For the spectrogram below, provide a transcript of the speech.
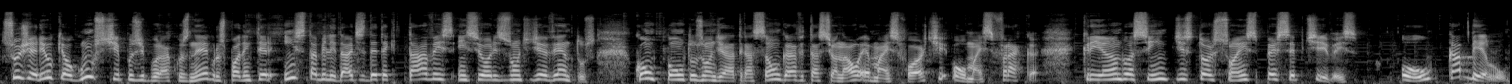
sugeriu que alguns tipos de buracos negros podem ter instabilidades detectáveis em seu horizonte de eventos, com pontos onde a atração gravitacional é mais forte ou mais fraca, criando assim distorções perceptíveis. Ou cabelo.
